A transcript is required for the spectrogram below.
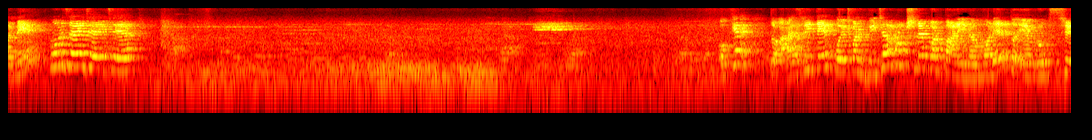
અને મુરઝાઈ જાય છે. ઓકે? કોઈ પણ બીજા વૃક્ષને પણ પાણી ન મળે તો એ વૃક્ષ છે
